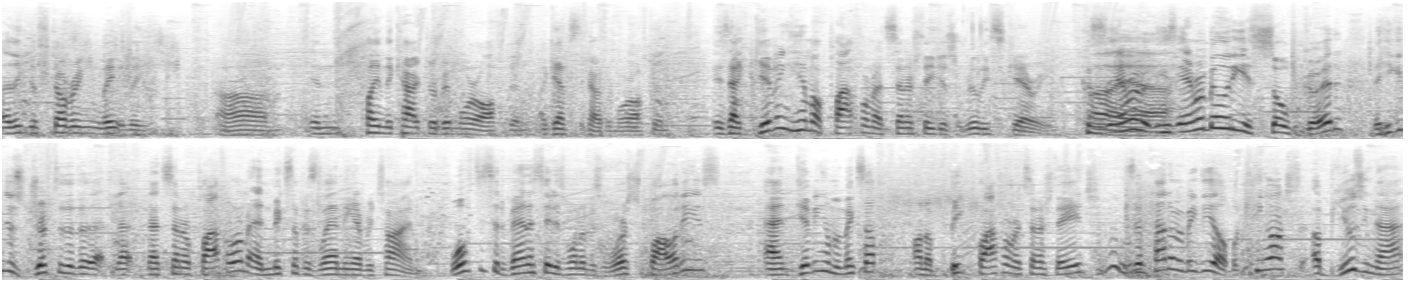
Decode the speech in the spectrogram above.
I think, discovering lately um, in playing the character a bit more often, against the character more often, is that giving him a platform at center stage is really scary. Because Oh, his, aim- yeah. his aim ability is so good that he can just drift to the, the, that, that center platform and mix up his landing every time. Wolf's disadvantage state is one of his worst qualities, and giving him a mix-up on a big platform at center stage is a kind of a big deal. But King Arc's abusing that,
